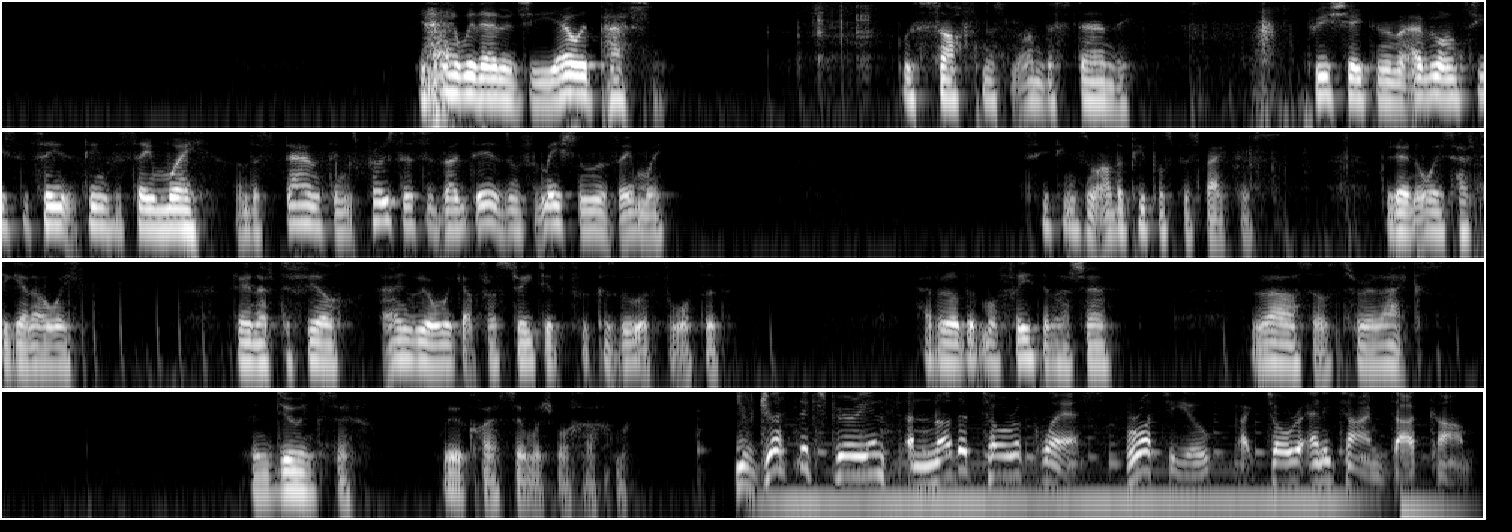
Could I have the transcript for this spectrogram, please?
Yeah, with energy, yeah, with passion, with softness and understanding. Appreciating them. Everyone sees the same, things the same way, understands things, processes ideas, information in the same way. See things from other people's perspectives. We don't always have to get our way. We don't have to feel angry when we get frustrated because we were thwarted. Have a little bit more faith in Hashem and allow ourselves to relax. In doing so, we acquire so much more chachma. You've just experienced another Torah class brought to you by TorahAnytime.com.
